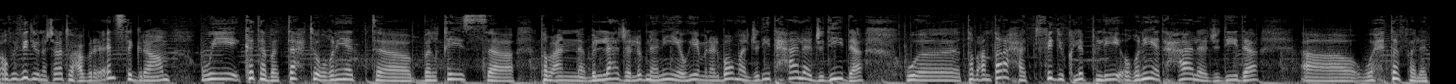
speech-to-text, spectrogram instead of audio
أو في فيديو نشرته عبر الانستغرام وكتبت تحته أغنية آه، بلقيس آه، طبعا باللهجة اللبنانية وهي من ألبومها الجديد حالة جديدة. وطبعا طرحت فيديو كليب لأغنية حالة جديدة آه، واحتفلت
